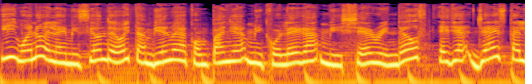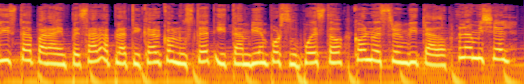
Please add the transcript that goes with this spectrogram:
Y bueno, en la emisión de hoy también me acompaña mi colega Michelle Rindels. Ella ya está lista para empezar a platicar con usted y también por supuesto con nuestro invitado. Hola Michelle.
